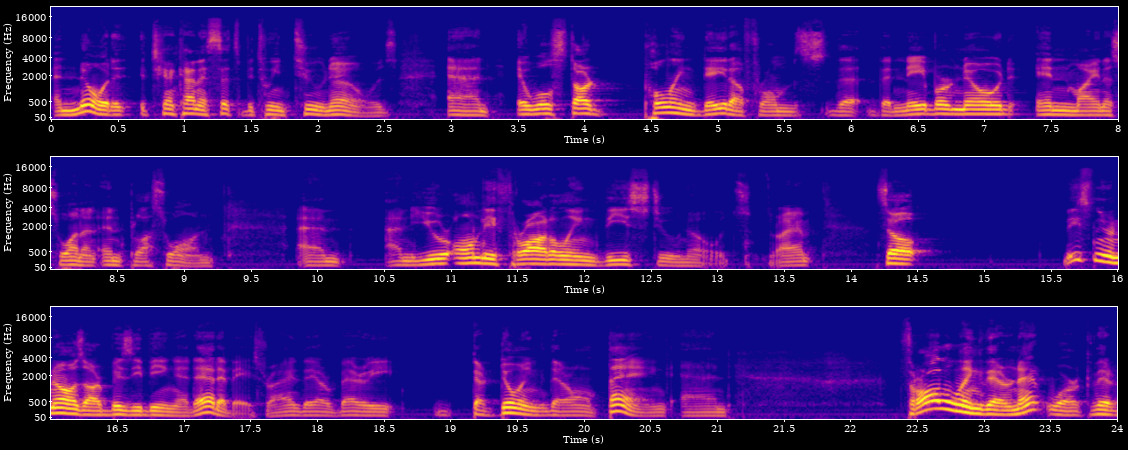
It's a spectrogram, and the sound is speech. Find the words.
a node, it, it kind of sits between two nodes and it will start pulling data from the, the neighbor node n minus one and n plus one. And and you're only throttling these two nodes, right? So these new nodes are busy being a database, right? They are very they're doing their own thing and throttling their network, their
